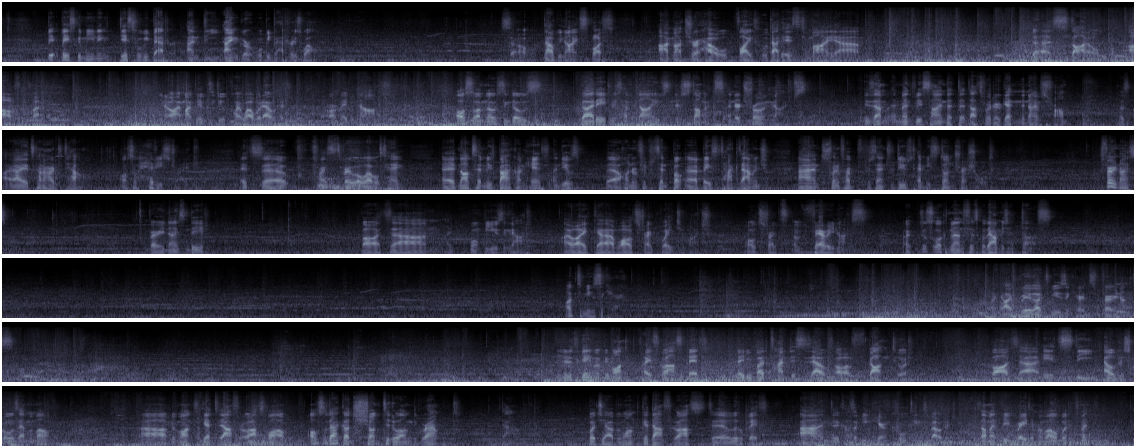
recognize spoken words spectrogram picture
B basically meaning this will be better, and the anger will be better as well. So that would be nice, but I'm not sure how vital that is to my um, uh, style of play. You know, I might be able to do quite well without it, or maybe not. Also, I'm noticing those gladiators have knives in their stomachs, and they're throwing knives. Is that meant to be a sign that th that's where they're getting the knives from? Because it's kind of hard to tell. Also, heavy strike. It's, uh, Christ, it's a very low level thing. Uh, it knocks enemies back on hit and deals 150% uh, uh, base attack damage and 25% reduced enemy stun threshold. It's very nice. Very nice indeed. But um, I won't be using that. I like uh, Wild Strike way too much. Wild Strike's very nice. Like, just look at the amount of physical damage it does. I like the music here. Like, I really like the music here. It's very nice. It is a game I've been wanting to play for the last bit. Maybe by the time this is out, I'll have gotten to it. But uh, it's the Elder Scrolls MMO. Uh, I've been wanting to get to that for the last while. Also, that got shunted along the ground. Damn. But yeah, I've been wanting to get that for the last uh, little bit, and because uh, I've been hearing cool things about it. It's not meant to be a great MMO, but it's meant.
